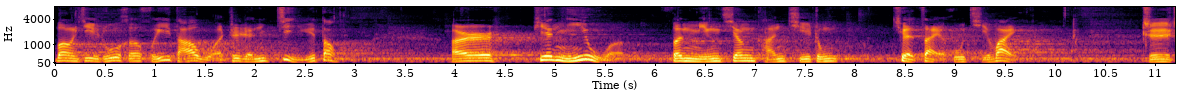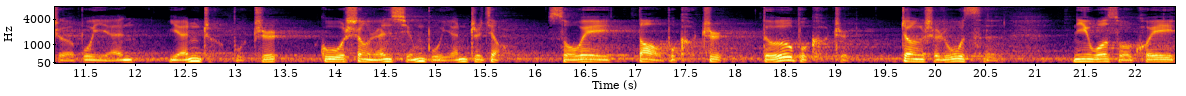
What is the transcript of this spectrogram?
忘记如何回答我之人尽于道，而。偏你我分明相谈其中，却在乎其外。知者不言，言者不知，故圣人行不言之教。所谓道不可治，德不可治，正是如此。你我所亏，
